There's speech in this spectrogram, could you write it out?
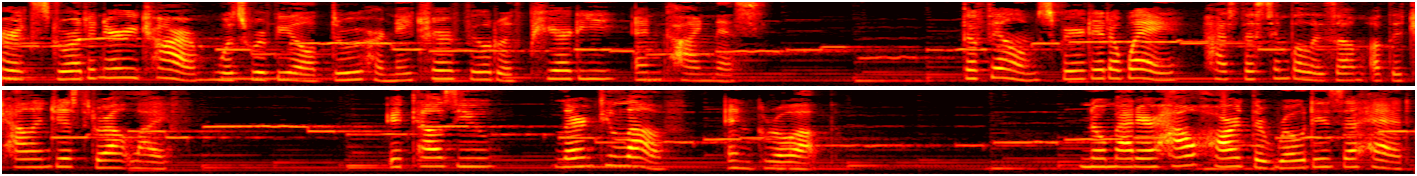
Her extraordinary charm was revealed through her nature filled with purity and kindness. The film Spirited Away has the symbolism of the challenges throughout life. It tells you, learn to love and grow up. No matter how hard the road is ahead,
